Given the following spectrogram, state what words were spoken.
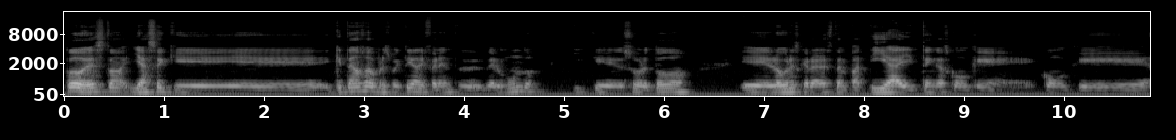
todo esto y hace que, que tengas una perspectiva diferente de- del mundo y que sobre todo eh, logres crear esta empatía y tengas como que, como que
